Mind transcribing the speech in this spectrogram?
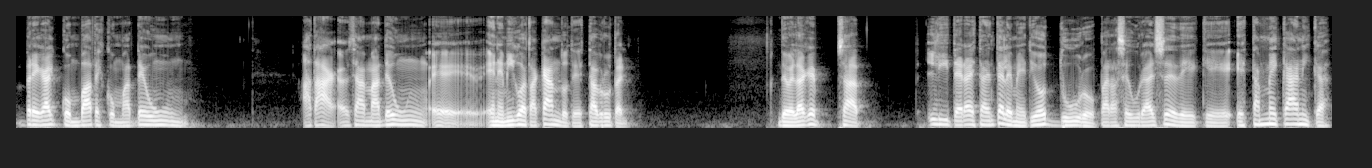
bregar combates con más de un o sea, más de un eh, enemigo atacándote, está brutal. De verdad que, o sea, literal, esta gente le metió duro para asegurarse de que estas mecánicas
